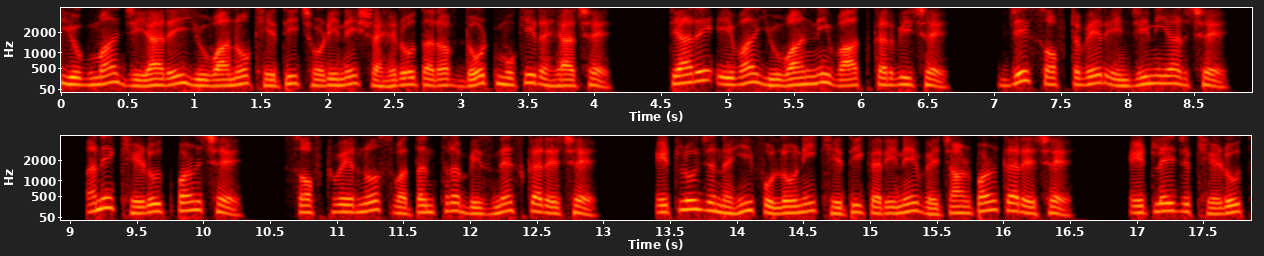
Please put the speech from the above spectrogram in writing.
યુગમાં જ્યારે યુવાનો ખેતી છોડીને શહેરો તરફ દોટ મૂકી રહ્યા છે, ત્યારે એવા યુવાનની વાત કરવી છે, જે સોફ્ટવેર એન્જિનિયર છે અને ખેડૂત પણ છે, સોફ્ટવેરનો સ્વતંત્ર બિઝનેસ કરે છે. એટલું જ નહીં, ફૂલોની ખેતી કરીને વેચાણ પણ કરે છે. એટલે જ ખેડૂત,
